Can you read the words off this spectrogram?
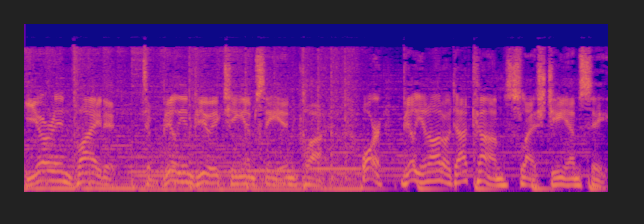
You're invited to Billion Buick GMC in Clive or billionauto.com slash GMC.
